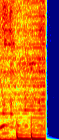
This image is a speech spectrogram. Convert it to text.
you.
